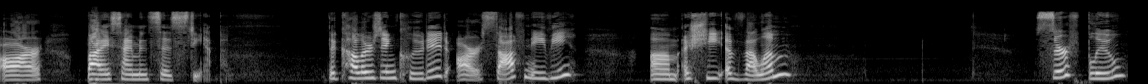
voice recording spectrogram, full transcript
are by Simon Says Stamp. The colors included are soft navy, um, a sheet of vellum, surf blue,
